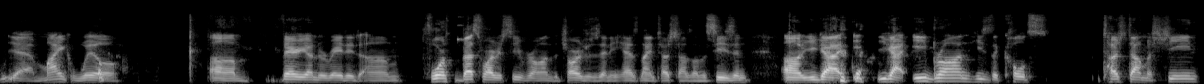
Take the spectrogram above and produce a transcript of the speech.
Yeah, Mike Will. Um, very underrated. Um, fourth best wide receiver on the Chargers, and he has nine touchdowns on the season. Um, you got you got Ebron. He's the Colts touchdown machine.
